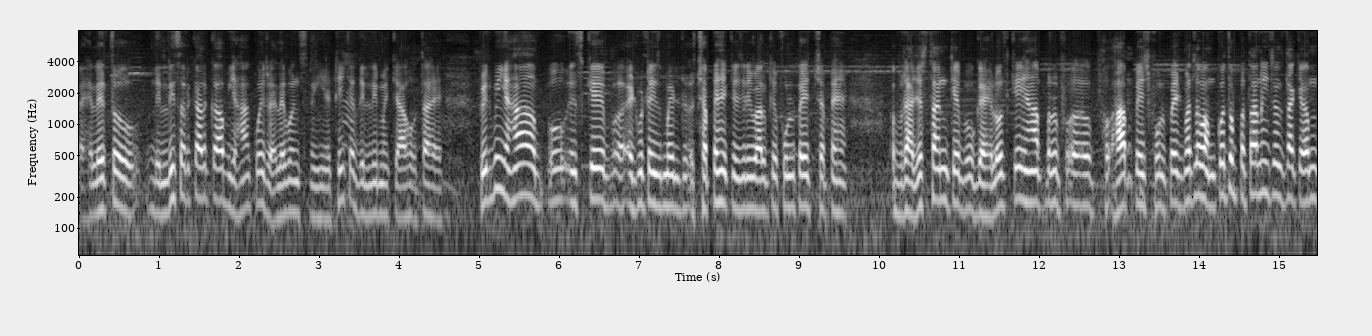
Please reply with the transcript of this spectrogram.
पहले तो दिल्ली सरकार का अब यहाँ कोई रेलेवेंस नहीं है। ठीक है दिल्ली में क्या होता है? फिर भी यहाँ वो इसके एडवर्टाइजमेंट छपे हैं केजरीवाल के फुल पेज छपे हैं। अब राजस्थान के वो गहलोत के यहाँ पर हाफ़ पेज फुल पेज मतलब हमको तो पता नहीं चलता कि हम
